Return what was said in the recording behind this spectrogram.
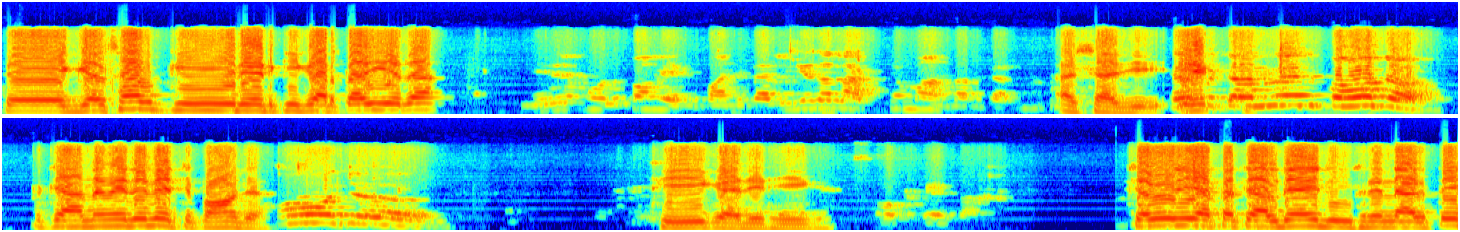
ਤੇ ਗਿਲ ਸਾਹਿਬ ਕੀ ਰੇਟ ਕੀ ਕਰਤਾ ਜੀ ਇਹਦਾ? ਇਹਦੇ ਮੁੱਲ ਭਾਵੇਂ ਇੱਕ ਪੰਜ ਕਰ ਲਈਏ ਤਾਂ ਲੱਖ ਤੋਂ ਮਾਨਦਾਨ ਕਰਨਾ। ਅੱਛਾ ਜੀ ਇਹ ਇੱਕ 95 ਚ ਪਹੁੰਚ 95 ਦੇ ਵਿੱਚ ਪਹੁੰਚ। ਪਹੁੰਚ। ਠੀਕ ਹੈ ਜੀ ਠੀਕ ਹੈ। ਓਕੇ ਚਲੋ ਜੀ ਆਪਾਂ ਚੱਲਦੇ ਹਾਂ ਜੀ ਦੂਸਰੇ ਨਾਗ ਤੇ।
